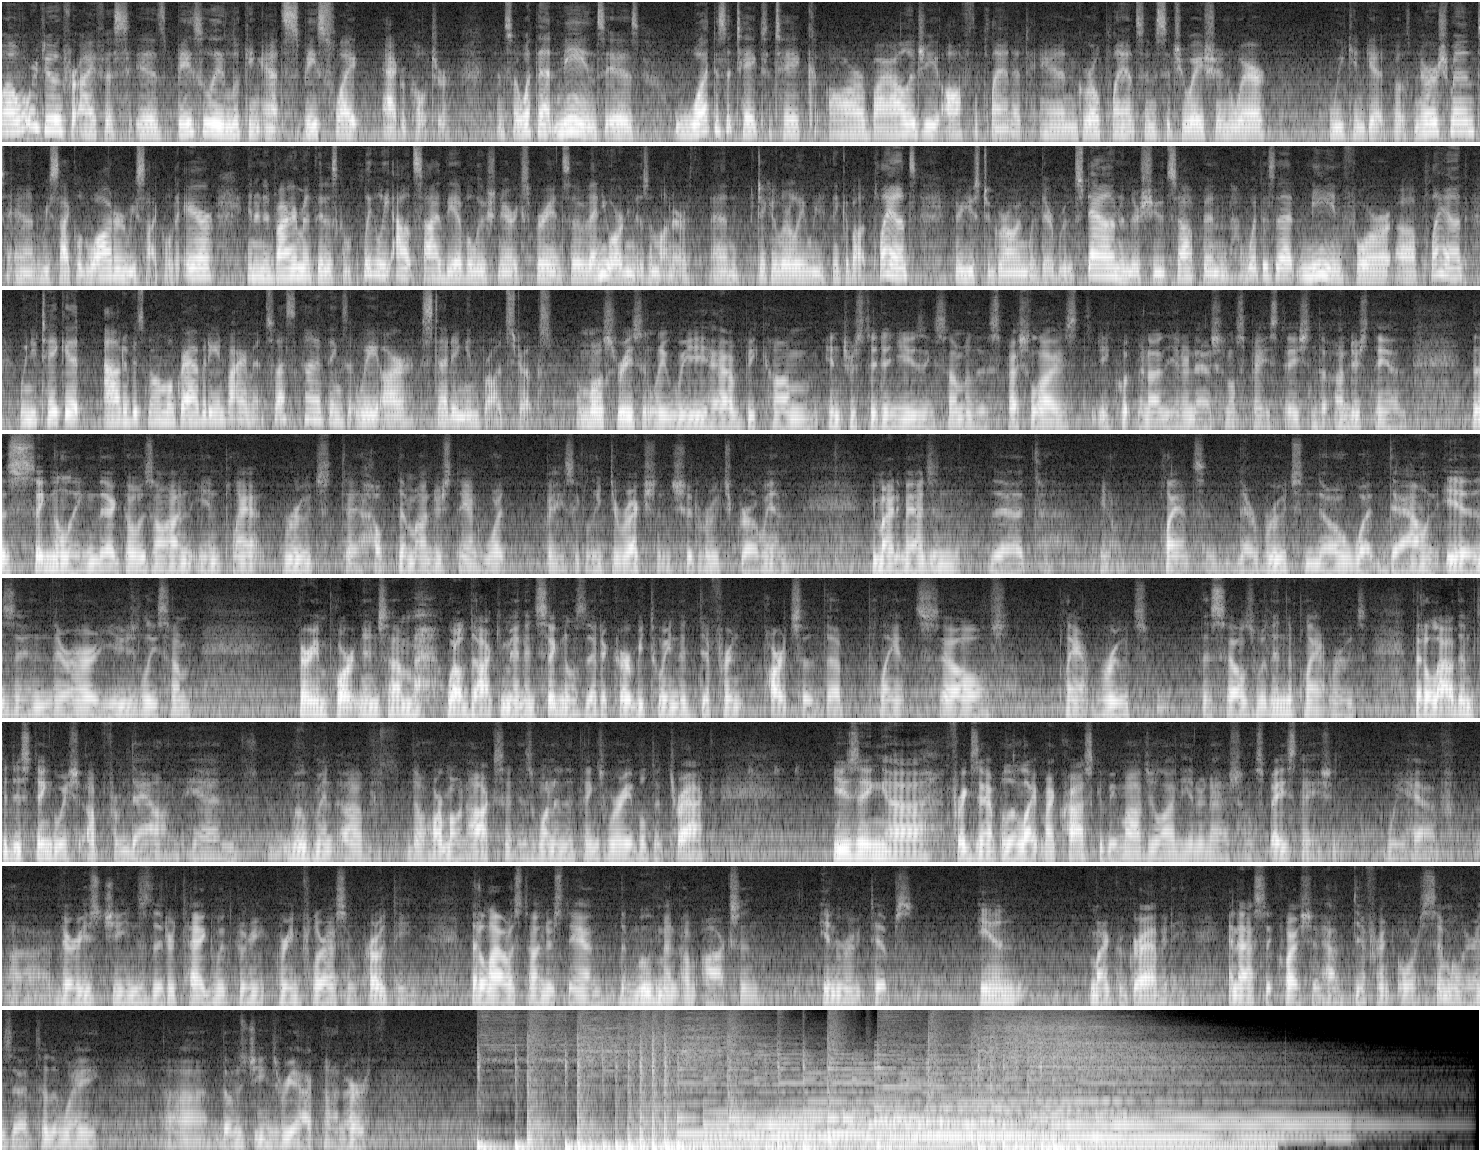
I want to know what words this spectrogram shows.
Well, what we're doing for IFAS is basically looking at spaceflight agriculture. And so what that means is what does it take to take our biology off the planet and grow plants in a situation where we can get both nourishment and recycled water, recycled air in an environment that is completely outside the evolutionary experience of any organism on Earth. And particularly when you think about plants, they're used to growing with their roots down and their shoots up. And what does that mean for a plant when you take it out of its normal gravity environment? So that's the kind of things that we are studying in broad strokes. Most recently, we have become interested in using some of the specialized equipment on the International Space Station to understand the signaling that goes on in plant roots to help them understand what basically direction should roots grow in. You might imagine that, you know, plants and their roots know what down is, and there are usually some very important in some well-documented signals that occur between the different parts of the plant cells, plant roots, the cells within the plant roots that allow them to distinguish up from down. And movement of the hormone auxin is one of the things we're able to track using, uh, for example, the light microscopy module on the International Space Station. We have uh, various genes that are tagged with green, green, fluorescent protein that allow us to understand the movement of auxin in root tips in microgravity and ask the question how different or similar is that to the way uh, those genes react on Earth.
